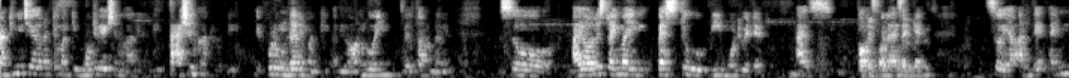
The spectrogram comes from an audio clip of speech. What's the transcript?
కంటిన్యూ చేయాలంటే మనకి మోటివేషన్ కానివ్వండి ప్యాషన్ కానివ్వండి ఎప్పుడు ఉండాలి మనకి. అది ఆన్ గోయింగ్ వెళ్తా ఉండాలి. So I always try my best to be motivated as possible as I can so yeah అంతే. అండ్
